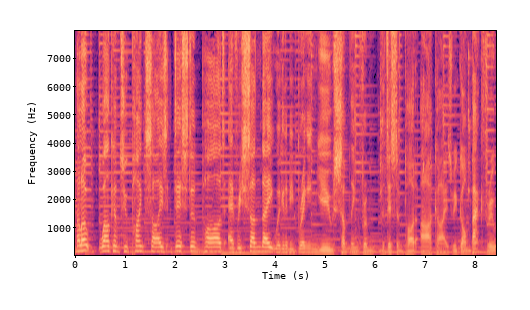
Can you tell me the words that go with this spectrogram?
Hello, welcome to Pint Size Distant Pod. Every Sunday, we're going to be bringing you something from the Distant Pod archives. We've gone back through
